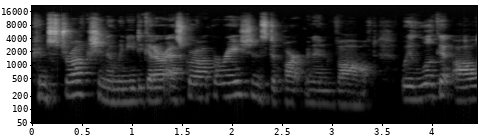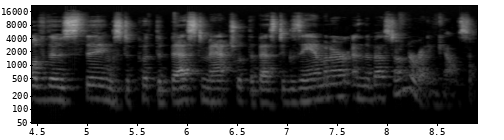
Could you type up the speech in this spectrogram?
construction and we need to get our escrow operations department involved? We look at all of those things to put the best match with the best examiner and the best underwriting counsel.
